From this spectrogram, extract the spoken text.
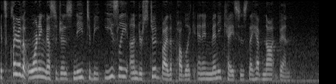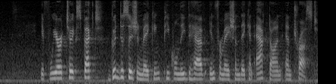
It's clear that warning messages need to be easily understood by the public, and in many cases, they have not been. If we are to expect good decision making, people need to have information they can act on and trust.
